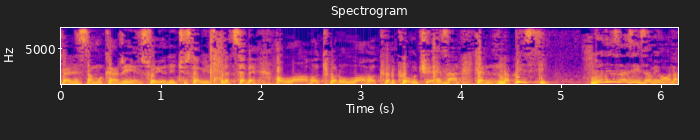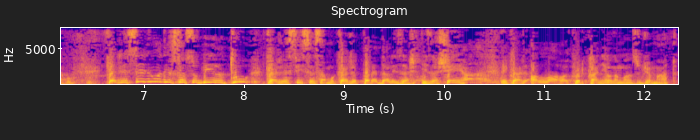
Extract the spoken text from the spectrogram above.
Kaže, samo, kaže, svoju odjeću stavi ispred sebe, Allahu akbar, Allahu akbar, prouči ezan, kaže, napisti. Ljudi izlazi iz aviona. Kaže, svi ljudi što su bili tu, kaže, svi se samo, kaže, poredali iza, iza šeha i kaže, Allahu akbar, klanjali namaz u džamatu.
